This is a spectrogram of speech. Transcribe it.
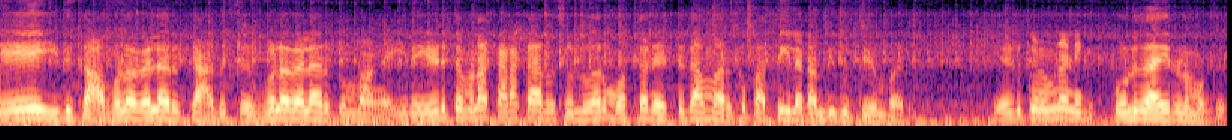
ஏய் இதுக்கு அவ்வளோ வேலை இருக்குது அதுக்கு இவ்வளோ வேலை இருக்கும்பாங்க. இதை எடுத்தோம்னா கடைக்காரர் சொல்லுவார் மொத்தம் நெட்டு தாமா இருக்குது பத்து கிலோ கம்பி குத்தி வைப்பார் எடுக்கணும்னா இன்றைக்கி பொழுதாயிரும் நமக்கு.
